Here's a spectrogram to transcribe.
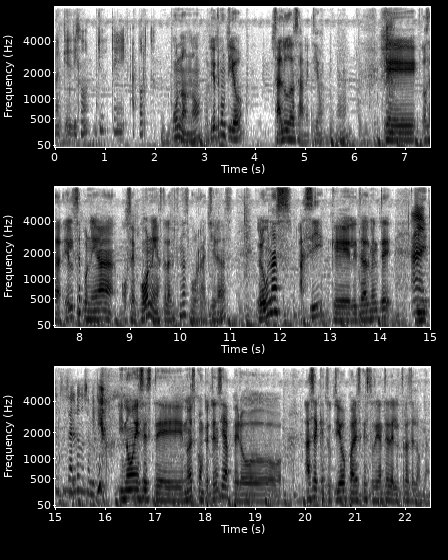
la que dijo, "Yo te aporto." Uno, ¿no? Yo tengo un tío, saludos a mi tío, ¿no? que, o sea, él se ponía, o se pone hasta las veces unas borracheras, pero unas así que literalmente, Ah, Y- entonces saludos a mi tío. y no es este, no es competencia, pero hace que tu tío parezca estudiante de letras de la UNAM.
